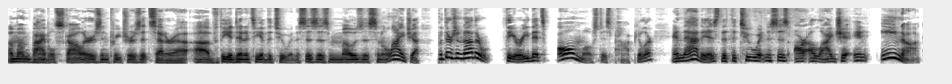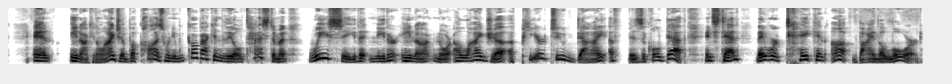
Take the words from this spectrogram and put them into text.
among Bible scholars and preachers, etc., of the identity of the two witnesses as Moses and Elijah. But there's another theory that's almost as popular, and that is that the two witnesses are Elijah and Enoch. And Enoch and Elijah because when you go back into the Old Testament, we see that neither Enoch nor Elijah appear to die a physical death. Instead, they were taken up by the Lord.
